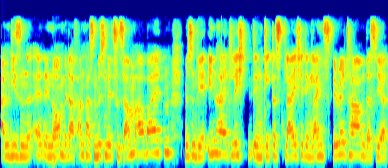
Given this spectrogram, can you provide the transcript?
an diesen enormen Bedarf anpassen, müssen wir zusammenarbeiten, müssen wir inhaltlich den, das gleiche, den gleichen Spirit haben, dass wir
